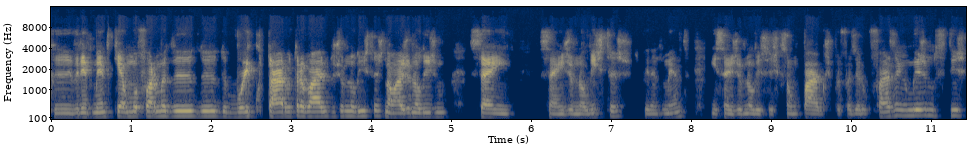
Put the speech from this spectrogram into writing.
que, evidentemente que é uma forma de, de, de, boicotar o trabalho dos jornalistas. Não há jornalismo sem sem jornalistas, evidentemente, e sem jornalistas que são pagos para fazer o que fazem, o mesmo se, diz,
